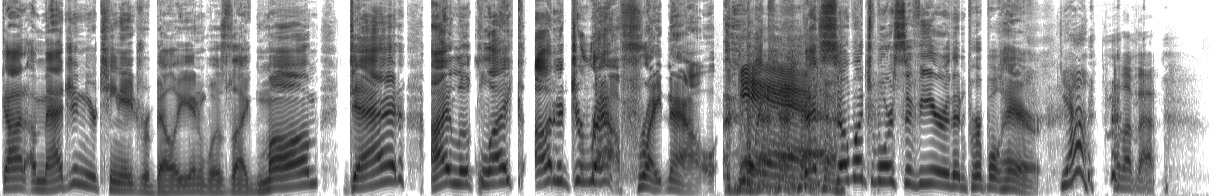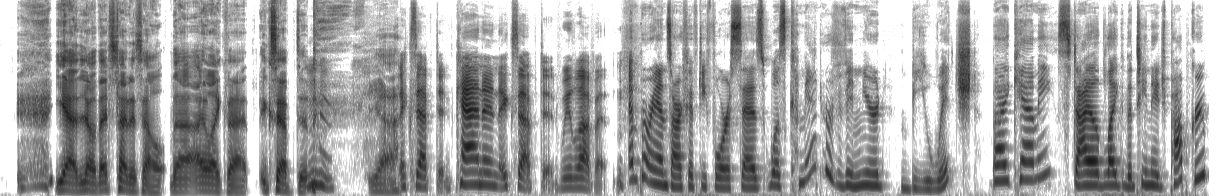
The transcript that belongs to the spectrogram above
God, imagine your teenage rebellion was like, Mom, Dad, I look like a giraffe right now. Yeah. That's so much more severe than purple hair. Yeah. I love that. Yeah, no, that's tight as hell. That- I like that. Accepted. Mhm. Yeah. Accepted. Canon accepted. We love it. Emperor Ansar 54 says, Was Commander Vineyard bewitched by Cammy, styled like the teenage pop group?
